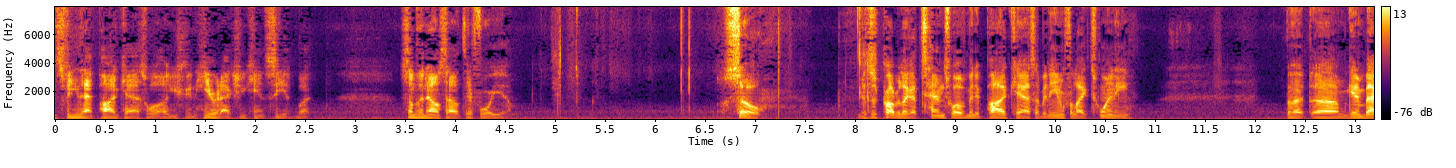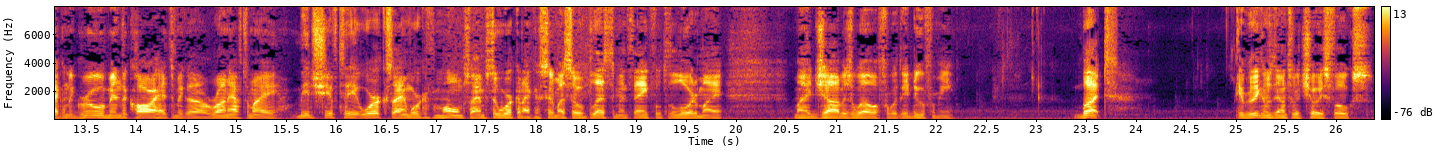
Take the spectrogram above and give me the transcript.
Speaking of that podcast, well, you can hear it actually, you can't see it, but something else out there for you. So, this is probably like a 10, 12 minute podcast. I've been aiming for like 20. But um, getting back in the groove, I'm in the car. I had to make a run after my mid shift today at work, so I am working from home. So I'm still working. I consider myself blessed and thankful to the Lord and my my job as well for what they do for me. But it really comes down to a choice, folks.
